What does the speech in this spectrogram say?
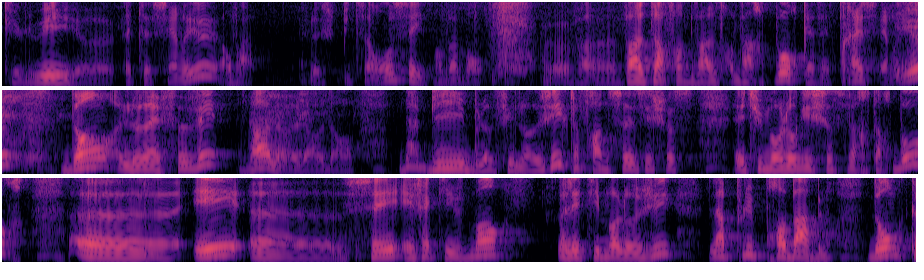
qui lui était sérieux, Spitzer aussi. Enfin bon, euh, Walter von Wartburg était très sérieux dans le FEV, dans, la Bible philologique, le Französisches Etymologisches Wörterbuch, euh, et euh, c'est effectivement l'étymologie la plus probable. Donc,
